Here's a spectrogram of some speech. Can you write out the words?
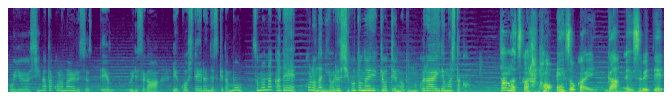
こういう新型コロナウイルスっていうウイルスが流行しているんですけどもその中でコロナによる仕事の影響っていうのはどのくらい出ましたか？3月からの演奏会が、えー、全て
